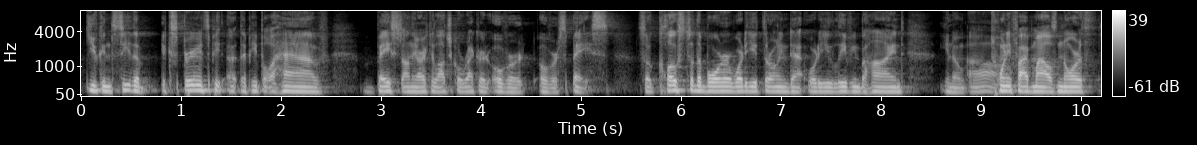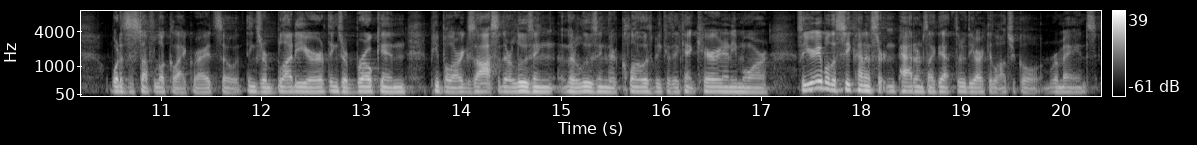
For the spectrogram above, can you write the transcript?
you can see the experience pe- uh, that people have based on the archaeological record over over space. So close to the border, what are you throwing down? What are you leaving behind? You know, Oh. 25 miles north. What does this stuff look like, right? So things are bloodier, things are broken, people are exhausted, they're losing they're losing their clothes because they can't carry it anymore. So you're able to see kind of certain patterns like that through the archaeological remains.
